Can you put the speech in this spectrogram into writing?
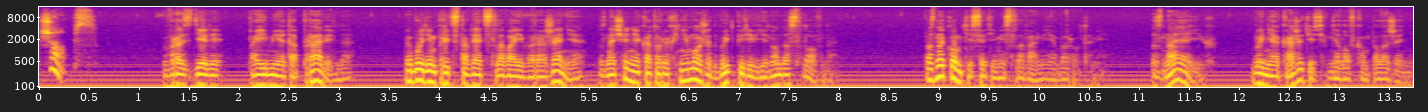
Shops. В разделе «Пойми это правильно» мы будем представлять слова и выражения, значение которых не может быть переведено дословно. Познакомьтесь с этими словами и оборотами. Зная их, вы не окажетесь в неловком положении.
